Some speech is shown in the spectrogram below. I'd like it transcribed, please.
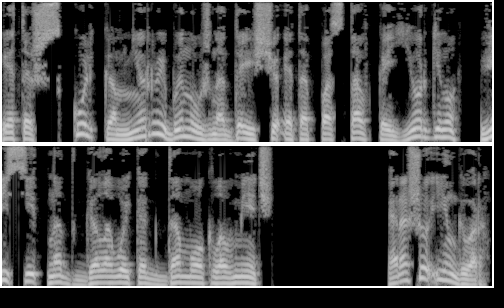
Это ж сколько мне рыбы нужно, да еще эта поставка Йоргину висит над головой, как домоклов меч. «Хорошо, Ингвар,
